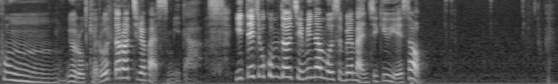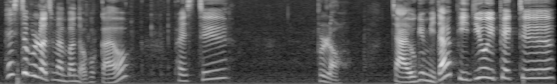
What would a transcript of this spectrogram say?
쿵 요렇게로 떨어뜨려 봤습니다. 이때 조금 더 재미난 모습을 만지기 위해서 Fast Blur 좀 한번 넣어볼까요? Fast Blur 자 여기입니다. Video Effect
